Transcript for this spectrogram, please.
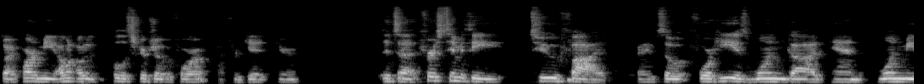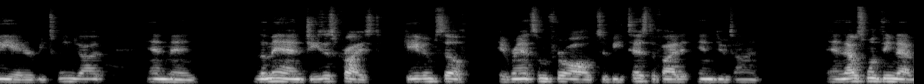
sorry, pardon me. I want, I want to pull the scripture up before I forget here it's uh, First Timothy two five. Right. So for he is one God and one mediator between God and men, the man Jesus Christ gave himself a ransom for all to be testified in due time. And that was one thing that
